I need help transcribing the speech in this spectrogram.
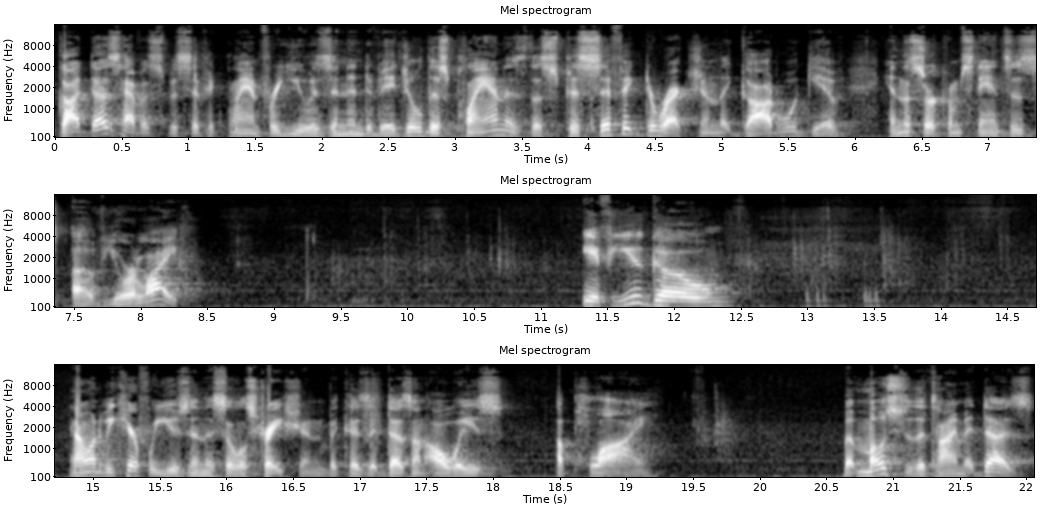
God does have a specific plan for you as an individual. This plan is the specific direction that God will give in the circumstances of your life. If you go and I want to be careful using this illustration because it doesn't always apply, but most of the time it does.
